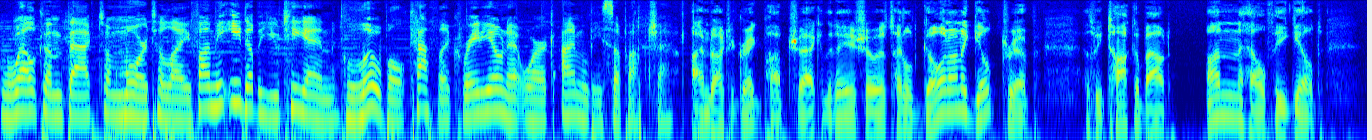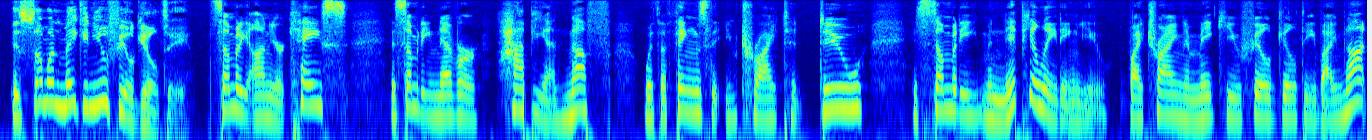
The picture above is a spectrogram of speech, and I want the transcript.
Welcome back to More to Life on the EWTN Global Catholic Radio Network. I'm Lisa Popcak. I'm Dr. Greg Popcak, and today's show is titled Going on a Guilt Trip as we talk about unhealthy guilt. Is someone making you feel guilty? Somebody on your case? Is somebody never happy enough with the things that you try to do? Is somebody manipulating you by trying to make you feel guilty by not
